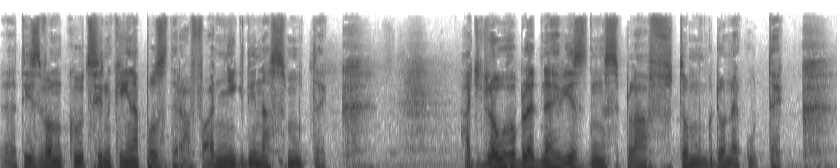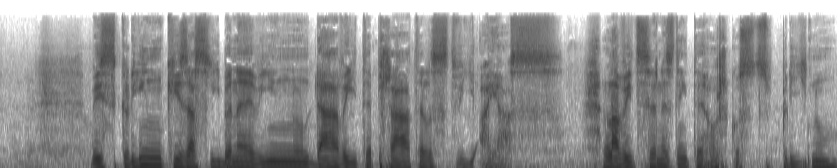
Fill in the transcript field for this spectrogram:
E, ty zvonku cinky na pozdrav a nikdy na smutek. Ať dlouho bledne hvězdní splav tomu, kdo neutek. Vy sklínky zaslíbené vínu dávejte přátelství a jas. Lavice neznejte hořkost z plínu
